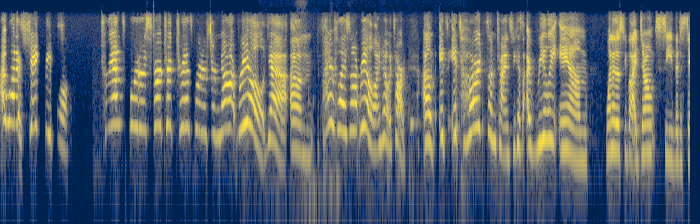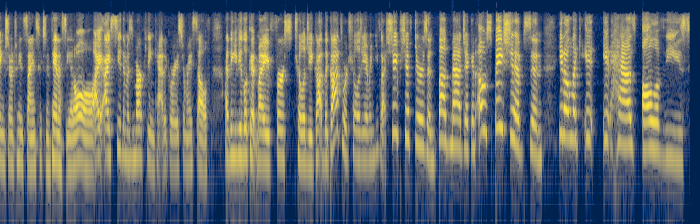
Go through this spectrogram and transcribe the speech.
I want to shake people. Transporters, Star Trek transporters are not real. Yeah, um, Firefly's not real. I know it's hard. Um, it's it's hard sometimes because I really am one of those people I don't see the distinction between science fiction and fantasy at all. I, I, see them as marketing categories for myself. I think if you look at my first trilogy, God, the God's War trilogy, I mean, you've got shapeshifters and bug magic and oh, spaceships and you know, like it it has all of these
